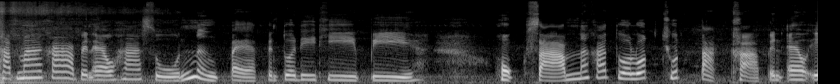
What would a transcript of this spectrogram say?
ถัดมาค่ะเป็น L5018 เป็นตัว DT ปี 63 นะคะ ตัวรถชุดตักค่ะเป็น LA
